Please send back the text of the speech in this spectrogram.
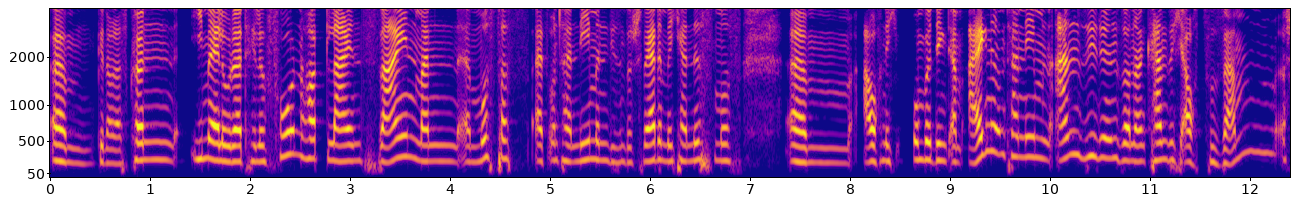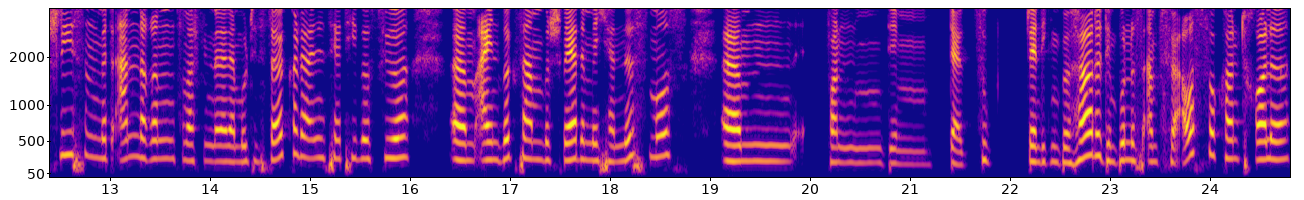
Ähm, genau, das können E-Mail- oder Telefon-Hotlines sein. Man äh, muss das als Unternehmen, diesen Beschwerdemechanismus, ähm, auch nicht unbedingt am eigenen Unternehmen ansiedeln, sondern kann sich auch zusammenschließen mit anderen, zum Beispiel in einer Multi-Stakeholder-Initiative für ähm, einen wirksamen Beschwerdemechanismus ähm, von dem der zuständigen Behörde, dem Bundesamt für Ausfuhrkontrolle,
